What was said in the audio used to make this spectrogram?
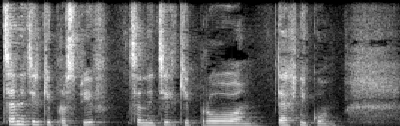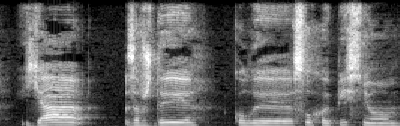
Це не тільки про спів, це не тільки про техніку. Я завжди, коли слухаю пісню,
